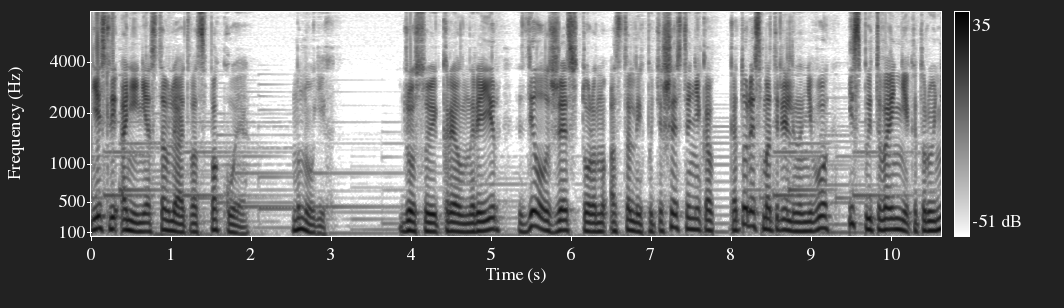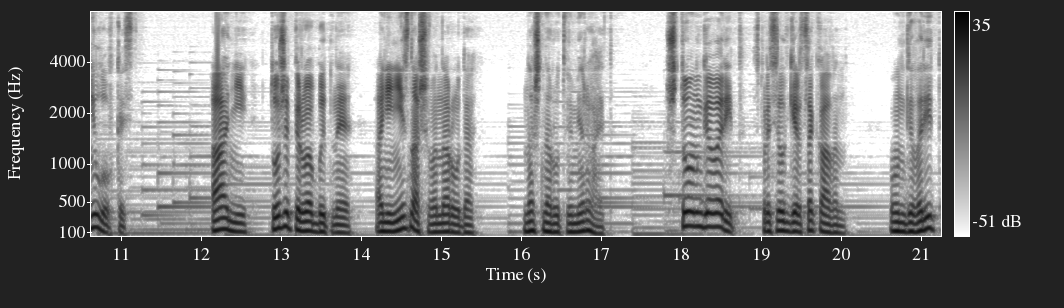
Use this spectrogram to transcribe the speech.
если они не оставляют вас в покое. Многих. Джосуи Крелн Рейр сделал жест в сторону остальных путешественников, которые смотрели на него, испытывая некоторую неловкость. А они тоже первобытные, они не из нашего народа. Наш народ вымирает. «Что он говорит?» – спросил герцог Аван. «Он говорит,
